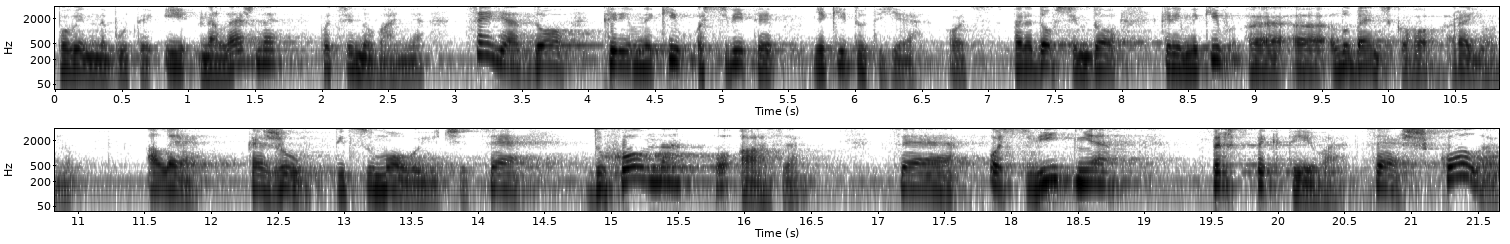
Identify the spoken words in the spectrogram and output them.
повинне бути і належне поцінування. Це я до керівників освіти, які тут є. Ось передовсім до керівників е, Лубенського району. Але кажу, підсумовуючи, це духовна оаза, це освітня перспектива, це школа,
